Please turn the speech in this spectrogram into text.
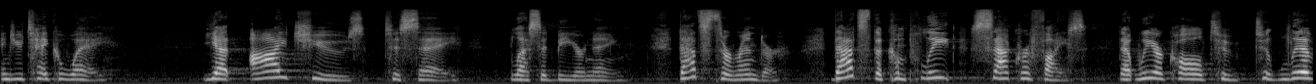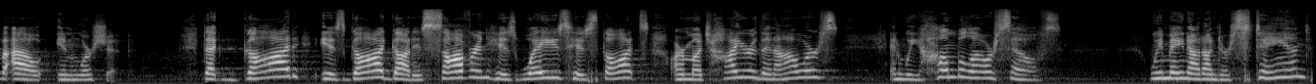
and you take away. Yet I choose to say, Blessed be your name. That's surrender. That's the complete sacrifice that we are called to, to live out in worship. That God is God, God is sovereign, His ways, His thoughts are much higher than ours, and we humble ourselves. We may not understand,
